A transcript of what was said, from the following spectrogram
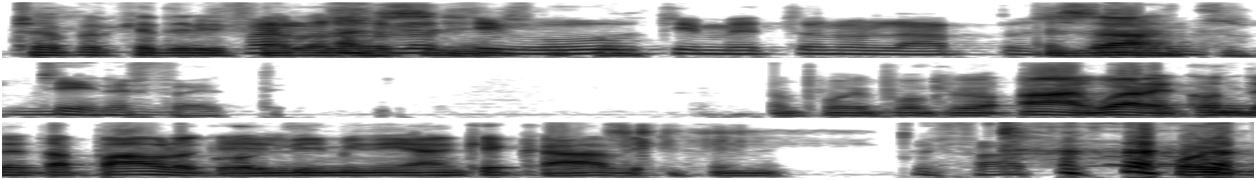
cioè perché devi Farlo farlo sulla sì. TV, ti mettono l'app. Esatto. su- sì, in effetti. Poi proprio... Ah, guarda, è contenta Paolo che elimini anche i cavi. quindi- Infatti, Puoi,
